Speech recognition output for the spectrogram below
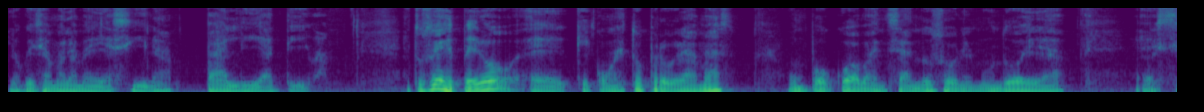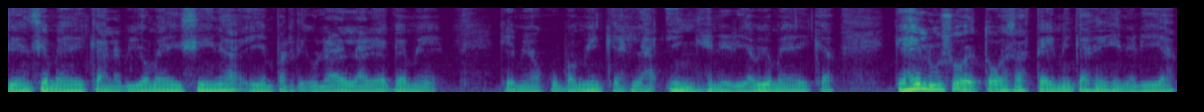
lo que se llama la medicina paliativa. Entonces espero eh, que con estos programas, un poco avanzando sobre el mundo de la eh, ciencia médica, la biomedicina y en particular el área que me que me ocupa a mí, que es la ingeniería biomédica, que es el uso de todas esas técnicas de ingeniería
